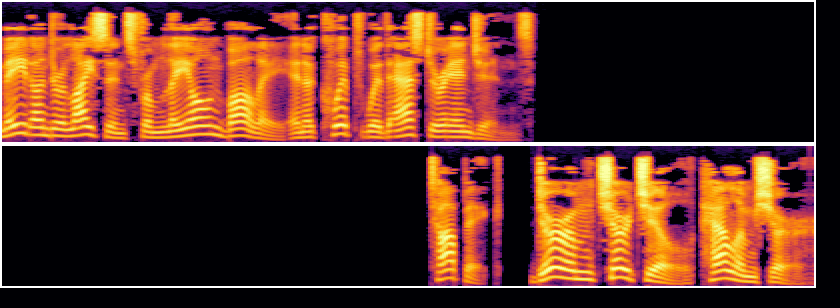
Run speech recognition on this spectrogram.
made under license from Léon Bollée and equipped with Aster engines. Topic: Durham Churchill, Hallamshire.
